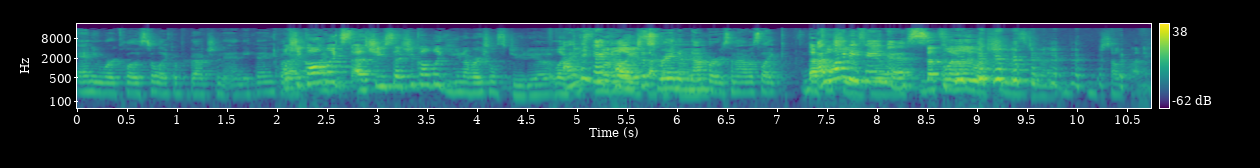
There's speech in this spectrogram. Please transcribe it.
anywhere close to like a production anything. But Well, she called I like as she said she called like Universal Studio. Like I just think I called just secretary. random numbers, and I was like, That's I want to be was doing. famous. That's literally what she was doing. so funny.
